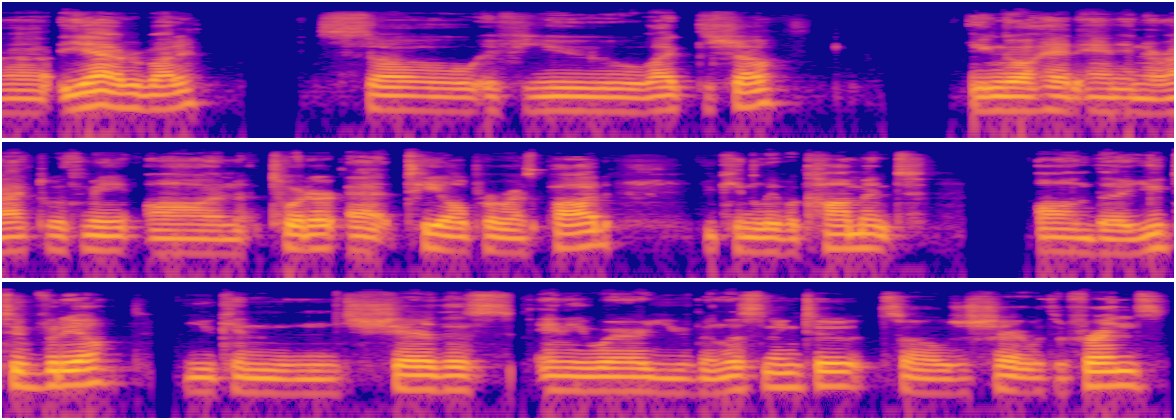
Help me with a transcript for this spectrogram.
Uh, yeah, everybody. So if you like the show, you can go ahead and interact with me on Twitter at TL Pod. You can leave a comment on the YouTube video. You can share this anywhere you've been listening to it. So just share it with your friends.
